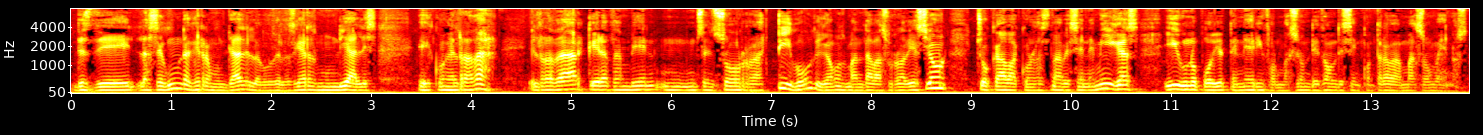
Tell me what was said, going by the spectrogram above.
desde la Segunda Guerra Mundial, de las guerras mundiales, eh, con el radar. El radar que era también un sensor activo, digamos, mandaba su radiación, chocaba con las naves enemigas y uno podía tener información de dónde se encontraba más o menos.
